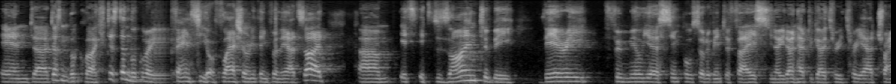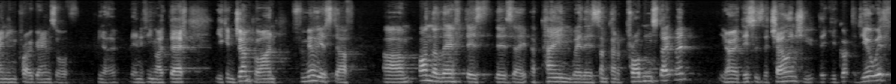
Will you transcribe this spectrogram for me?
and uh, doesn't look like, just doesn't look very fancy or flash or anything from the outside. Um, it's, it's designed to be very familiar, simple sort of interface. You know, you don't have to go through three hour training programs or, you know, anything like that. You can jump on familiar stuff um, on the left, there's, there's a, a, pane where there's some kind of problem statement. You know, this is the challenge you, that you've got to deal with.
